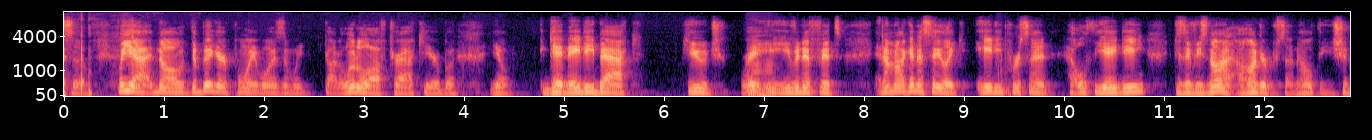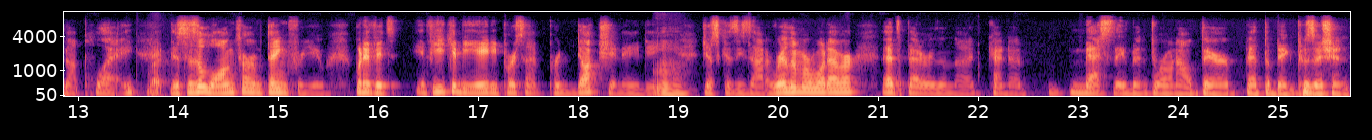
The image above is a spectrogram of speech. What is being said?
so, but yeah, no. The bigger point was, and we got a little off track here, but you know, getting AD back huge, right? Mm-hmm. Even if it's, and I'm not going to say like 80% healthy AD, because if he's not 100% healthy, he should not play. Right. This is a long term thing for you. But if it's, if he could be 80% production AD mm-hmm. just because he's out of rhythm or whatever, that's better than the kind of mess they've been thrown out there at the big position,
